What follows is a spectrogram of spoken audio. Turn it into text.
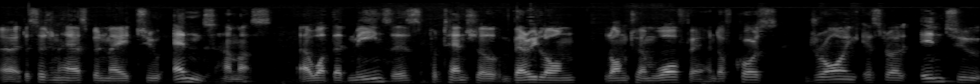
Uh, a decision has been made to end Hamas. Uh, what that means is potential very long, long term warfare. And of course, drawing Israel into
